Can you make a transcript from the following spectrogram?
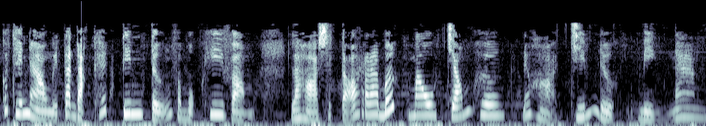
có thể nào người ta đặt hết tin tưởng vào một hy vọng là họ sẽ tỏ ra bớt mau chóng hơn nếu họ chiếm được miền Nam?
